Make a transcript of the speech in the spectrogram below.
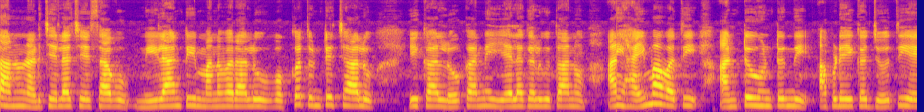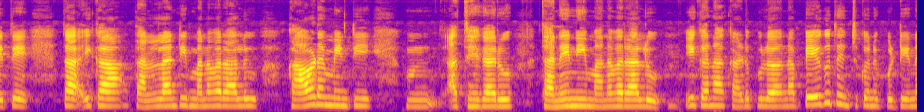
తాను నడిచేలా చేశావు. నీలాంటి మనవరాలు ఒక్కతుంటే చాలు. ఇక లోకాన్ని ఏలగలుగుతాను అని హైమావతి అంటూ ఉంటుంది. అప్పుడే ఇక జ్యోతి అయితే త ఇక తనలాంటి మనవరాలు కావడం ఏంటి? అత్తయ్యగారు అత్తయ్య గారు తనే నీ మనవరాలు. ఇక నా కడుపులో నా పేగు తెంచుకొని పుట్టిన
